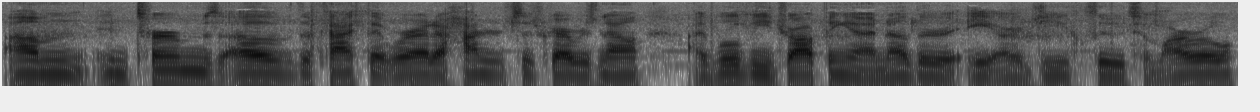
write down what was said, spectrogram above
Um, in terms of the fact that we're at 100 subscribers now, I will be dropping another ARG clue tomorrow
